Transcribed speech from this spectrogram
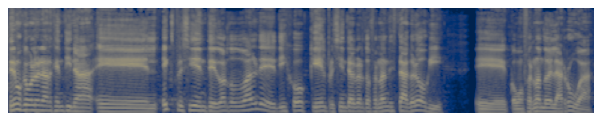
Tenemos que volver a Argentina. El expresidente Eduardo Dualde dijo que el presidente Alberto Fernández está groggy, eh, como Fernando de la Rúa.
